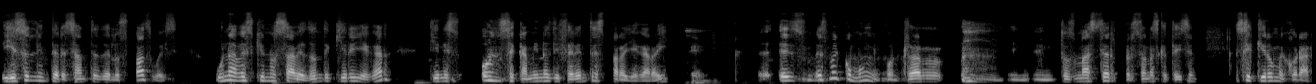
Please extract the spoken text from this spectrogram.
Y eso es lo interesante de los pathways. Una vez que uno sabe dónde quiere llegar, tienes 11 caminos diferentes para llegar ahí. Es, es, muy común encontrar en, en Toastmaster personas que te dicen, es que quiero mejorar,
